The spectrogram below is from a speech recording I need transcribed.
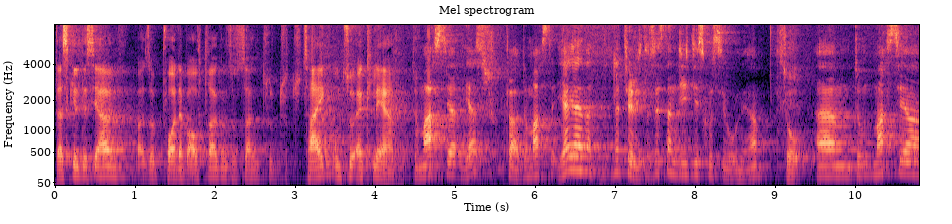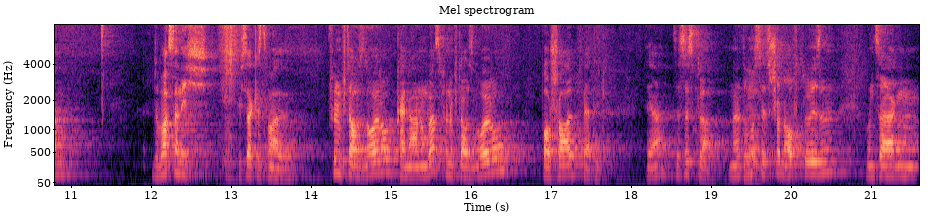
Das gilt es ja also vor der Beauftragung sozusagen zu, zu, zu, zeigen und zu erklären. Du machst ja, ja, ist schon klar, du machst, ja, ja, natürlich, das ist dann die Diskussion, ja. So. Ähm, du machst ja, du machst ja nicht, ich sag jetzt mal, 5000 Euro, keine Ahnung was, 5000 Euro, pauschal, fertig. Ja, das ist klar. Ne? Du ja. musst jetzt schon aufdröseln und sagen,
